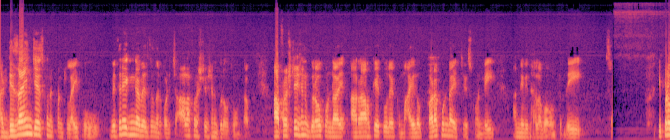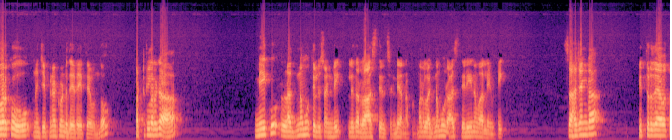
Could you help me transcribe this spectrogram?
ఆ డిజైన్ చేసుకున్నటువంటి లైఫ్ వ్యతిరేకంగా వెళ్తుంది అనుకోండి చాలా ఫ్రస్ట్రేషన్కి గురవుతూ ఉంటాం. ఆ ఫ్రస్ట్రేషన్కి గురవకుండా ఆ రాహుకేతువుల యొక్క మాయలో పడకుండా ఇచ్చేసుకోండి. అన్ని విధాలా బాగుంటుంది. ఇప్పటి వరకు నేను చెప్పినటువంటిది ఏదైతే ఉందో పర్టికులర్గా మీకు లగ్నము తెలుసండి లేదా రాశి తెలుసండి అన్నప్పుడు. మరి లగ్నము రాశి తెలియని వాళ్ళు ఏమిటి సహజంగా పితృదేవత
